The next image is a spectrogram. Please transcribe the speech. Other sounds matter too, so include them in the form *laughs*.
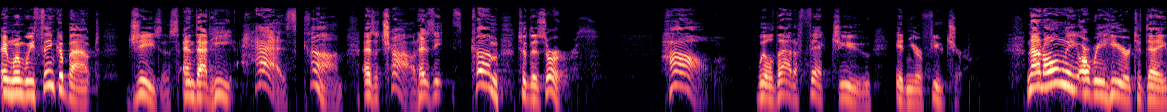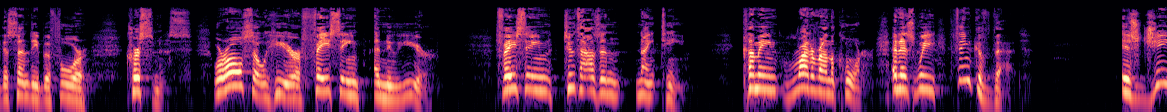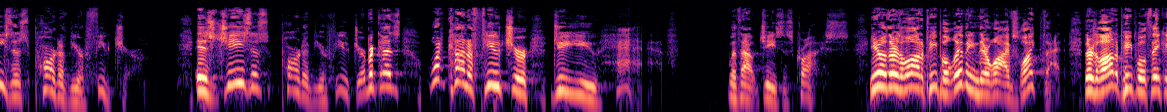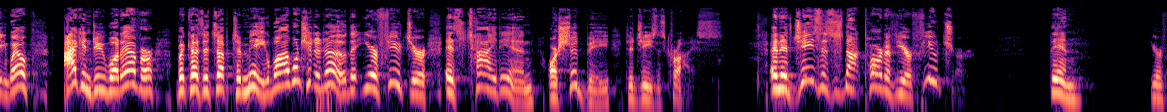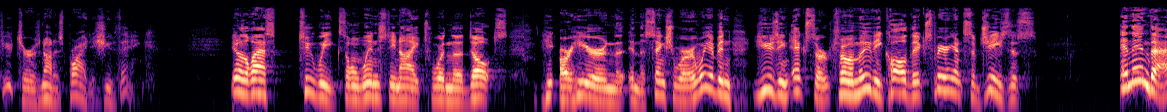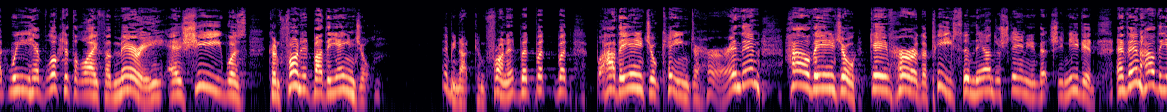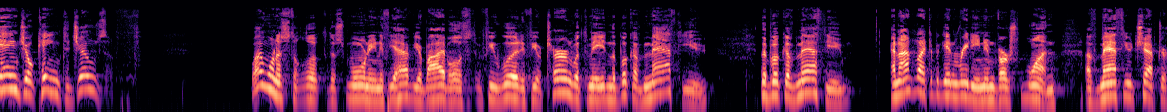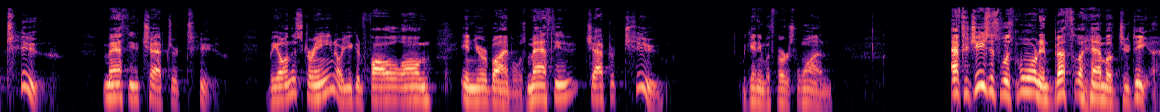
And when we think about Jesus and that he has come as a child, has he come to this earth, how will that affect you in your future? Not only are we here today, the Sunday before Christmas, we're also here facing a new year, facing 2019, coming right around the corner. And as we think of that, is Jesus part of your future? Is Jesus part of your future? Because what kind of future do you have without Jesus Christ? You know, there's a lot of people living their lives like that. There's a lot of people thinking, well, I can do whatever because it's up to me. Well, I want you to know that your future is tied in, or should be, to Jesus Christ. And if Jesus is not part of your future, then your future is not as bright as you think. You know, the last two weeks on Wednesday nights when the adults are here in the, in the sanctuary, we have been using excerpts from a movie called The Experience of Jesus. And in that, we have looked at the life of Mary as she was confronted by the angel maybe not confronted, but, but, but how the angel came to her. And then how the angel gave her the peace and the understanding that she needed. And then how the angel came to Joseph. Well, I want us to look this morning, if you have your Bibles, if you would, if you turn with me in the book of Matthew, the book of Matthew. And I'd like to begin reading in verse 1 of Matthew chapter 2. Matthew chapter 2 be on the screen, or you can follow along in your Bibles. Matthew chapter 2, beginning with verse 1. After Jesus was born in Bethlehem of Judea,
